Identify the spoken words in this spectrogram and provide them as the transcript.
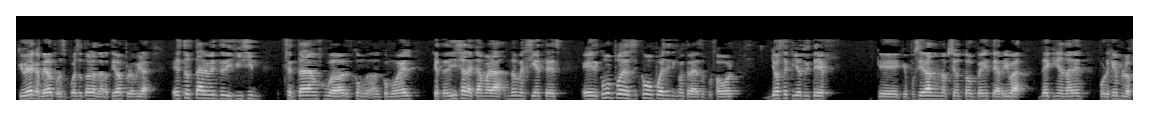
que hubiera cambiado por supuesto toda la narrativa, pero mira, es totalmente difícil sentar a un jugador como, como él que te dice a la cámara, no me sientes, eh, ¿cómo puedes, cómo puedes ir en contra de eso, por favor? Yo sé que yo tuiteé que, que pusieran una opción top 20 arriba de Keenan Allen, por ejemplo,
